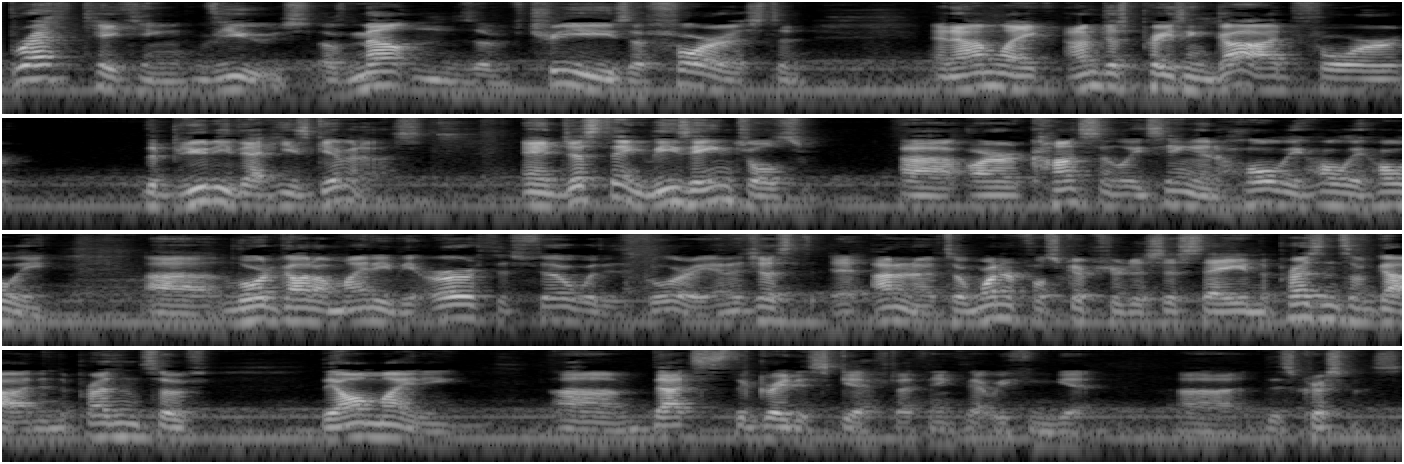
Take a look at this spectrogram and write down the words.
breathtaking views of mountains, of trees, of forest, and and I'm like, I'm just praising God for the beauty that He's given us. And just think, these angels uh, are constantly singing, "Holy, holy, holy." Uh, Lord God Almighty, the earth is filled with His glory, and it's just, I don't know, it's a wonderful scripture to just say, in the presence of God, in the presence of the Almighty, um, that's the greatest gift I think that we can get uh, this Christmas.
